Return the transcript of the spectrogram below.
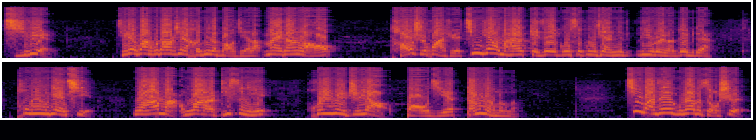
吉列。吉列刮胡刀现在合并的宝洁了，麦当劳、陶氏化学，今天我们还要给这些公司贡献利润了，对不对？通用电气、沃尔玛、沃尔迪士尼、辉瑞制药、宝洁等等等等。尽管这些股票的走势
